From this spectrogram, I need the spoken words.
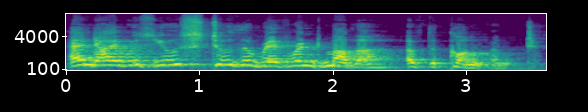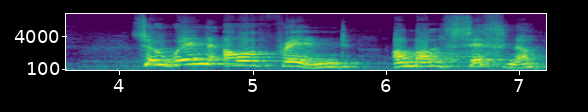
And I was used to the Reverend Mother of the convent. So when our friend Amal Sethna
